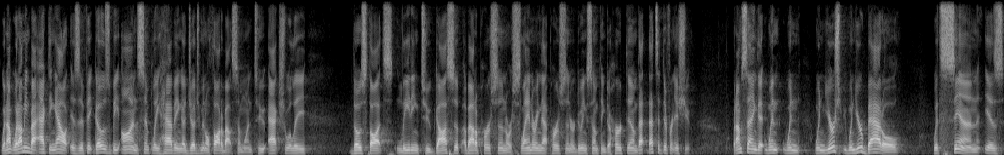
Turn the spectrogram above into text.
what I, what I mean by acting out is if it goes beyond simply having a judgmental thought about someone to actually those thoughts leading to gossip about a person or slandering that person or doing something to hurt them, that, that's a different issue. But I'm saying that when, when, when, your, when your battle with sin is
